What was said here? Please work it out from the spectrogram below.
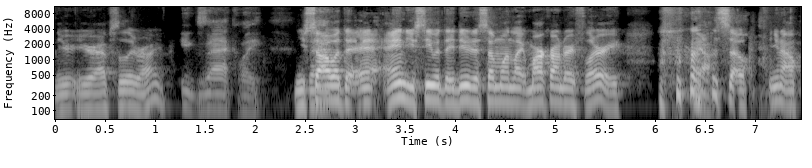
You're, you're absolutely right. Exactly. You That- saw what the and you see what they do to someone like Marc Andre Fleury. Yeah. so you know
